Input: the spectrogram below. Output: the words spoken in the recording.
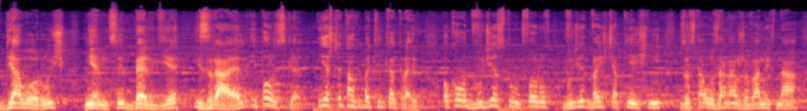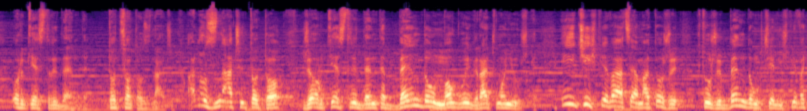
Białoruś, Niemcy, Belgię, Izrael i Polskę. I jeszcze tam chyba kilka krajów. Około 20 utworów, 20 20 pieśni zostało zaaranżowanych na orkiestry dente. To co to znaczy? Ano znaczy to to, że orkiestry dente będą mogły grać Moniuszkę. I ci śpiewacy, amatorzy, którzy będą chcieli śpiewać,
